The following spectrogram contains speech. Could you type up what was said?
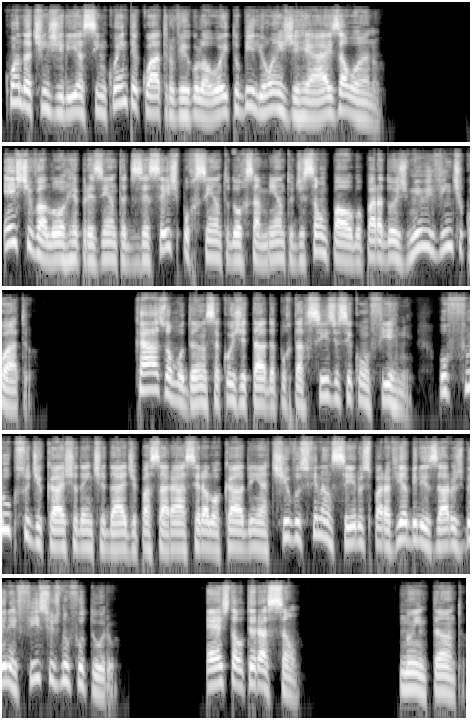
quando atingiria 54,8 bilhões de reais ao ano. Este valor representa 16% do orçamento de São Paulo para 2024. Caso a mudança cogitada por Tarcísio se confirme, o fluxo de caixa da entidade passará a ser alocado em ativos financeiros para viabilizar os benefícios no futuro. Esta alteração, no entanto,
